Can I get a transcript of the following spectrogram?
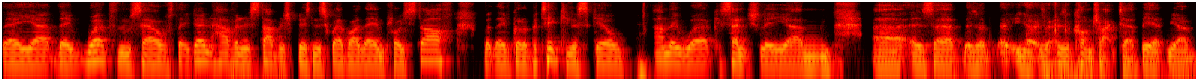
they uh, they work for themselves. They don't have an established business whereby they employ staff, but they've got a particular skill and they work essentially um, uh, as a as a you know as a contractor, be it you know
